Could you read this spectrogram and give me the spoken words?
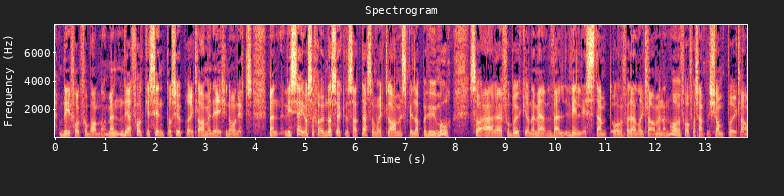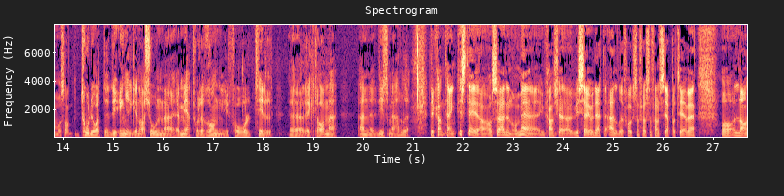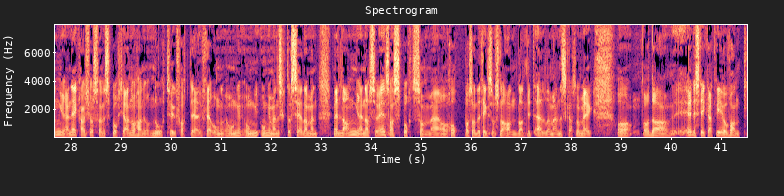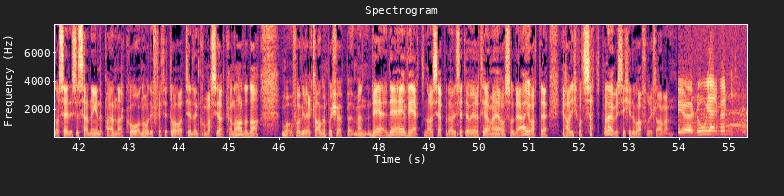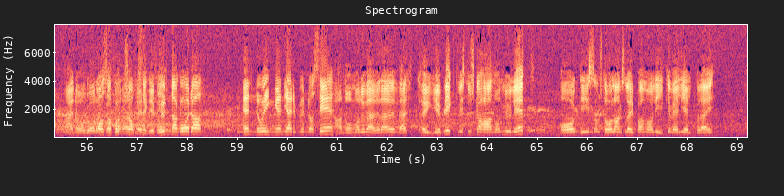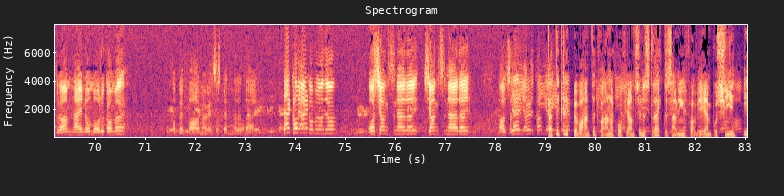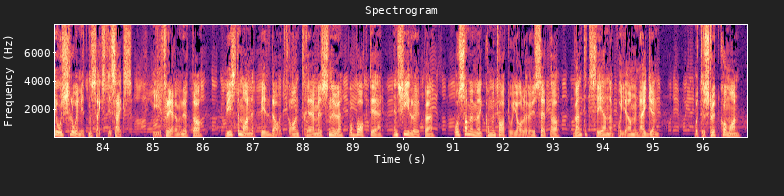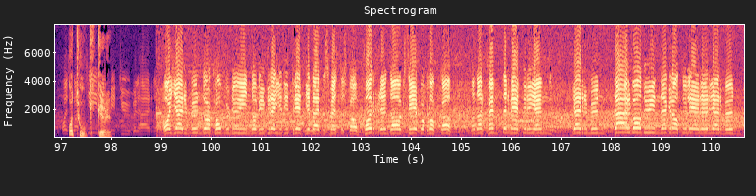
blir folk forbanna. Men det at folk er sinte og sur på reklame, det er ikke noe nytt. Men vi ser jo også fra undersøkelser at dersom reklame spiller på humor, så er eh, forbrukerne mer velvillig stemt overfor den reklamen enn overfor f.eks. sjamporeklame og sånn. Tror du at de yngre generasjonene er mer tolerante i forhold til eh, reklame? Enn de som er eldre? Det kan tenkes det, ja. Og så er det noe med kanskje, Vi ser jo det at det er eldre folk som først og fremst ser på TV. Og langrenn er kanskje også en sport. Ja, nå har jo Northug fått flere unge, unge, unge, unge, mennesker til å se det, men, men langrenn også er en sånn sport som og hopp og sånne ting som slår an blant litt eldre mennesker som meg. Og, og da er det slik at vi er jo vant til å se disse sendingene på NRK. Nå har de flyttet over til en kommersiell kanal, og da får vi reklame på kjøpet. Men det, det jeg vet når jeg ser på det, og jeg sitter og irriterer meg også, det er jo at eh, jeg hadde ikke fått sett på det hvis ikke det var for reklamen. Gjør nå, Gjermund. Og så fort som sekunda går, da. Ennå ingen Gjermund å se. Ja, Nå må du være der hvert øyeblikk hvis du skal ha noen mulighet. Og de som står langs løypa må likevel hjelpe deg fram. Nei, nå må du komme. Og bevare meg vel så spennende dette er. Der kommer, Der kommer han, ja. Og sjansen er der. Sjansen er der. Altså, Dette klippet var hentet fra NRK Fjernsynets direktesending fra VM på ski i Oslo i 1966. I flere minutter viste man et bilde av et grantre med snø, og bak det en skiløype. Og sammen med kommentator Jarle Høysæter ventet seerne på Gjermund Eggen. Og til slutt kom han og tok gull. Og Gjermund, da kommer du inn og vil greie ditt tredje verdensmesterskap. For en dag! Se på klokka. Han har 15 meter igjen. Gjermund, der var du inne! Gratulerer, Gjermund!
